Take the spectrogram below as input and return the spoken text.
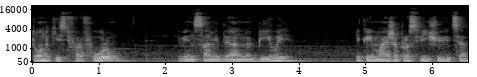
тонкість фарфору. Він сам ідеально білий, який майже просвічується.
